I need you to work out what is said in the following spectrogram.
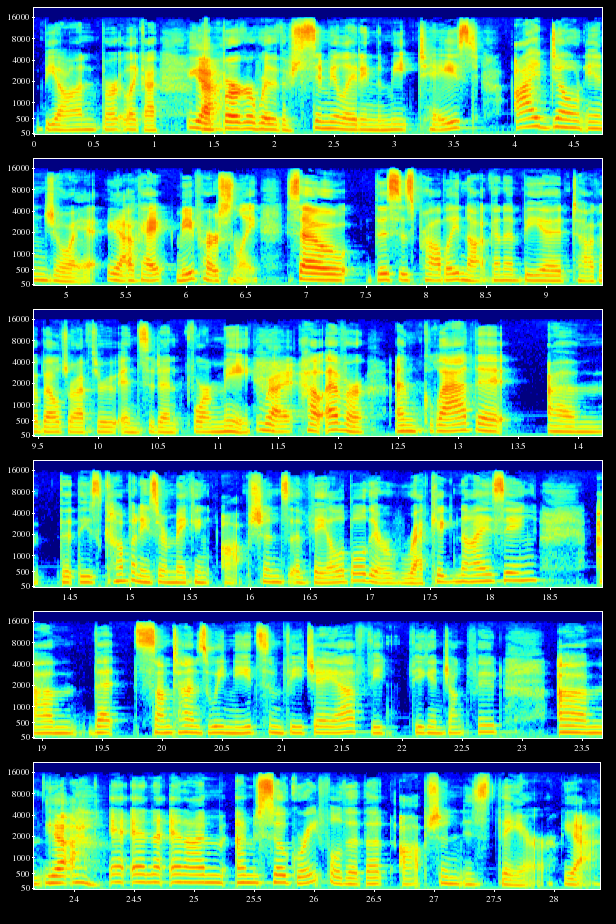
beyond burger like a, Yeah. a burger where they're simulating the meat taste, I don't enjoy it. Yeah. Okay. Me personally. So this is probably not going to be a Taco Bell drive-through incident for me. Right. However, I'm glad that um, that these companies are making options available. They're recognizing um, that sometimes we need some VJF, vegan junk food, um, Yeah. a- and and I'm I'm so grateful that that option is there. Yeah.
